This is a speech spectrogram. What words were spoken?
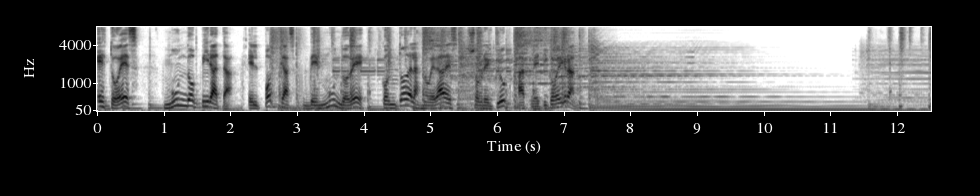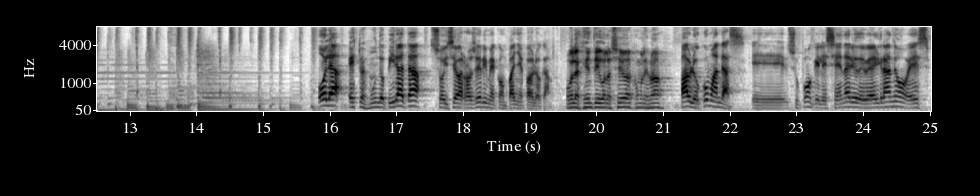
Esto es Mundo Pirata, el podcast de Mundo D con todas las novedades sobre el Club Atlético Belgrano. Hola, esto es Mundo Pirata, soy Seba Roger y me acompaña Pablo Campo. Hola gente, hola Seba, ¿cómo les va? Pablo, ¿cómo andás? Eh, supongo que el escenario de Belgrano es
